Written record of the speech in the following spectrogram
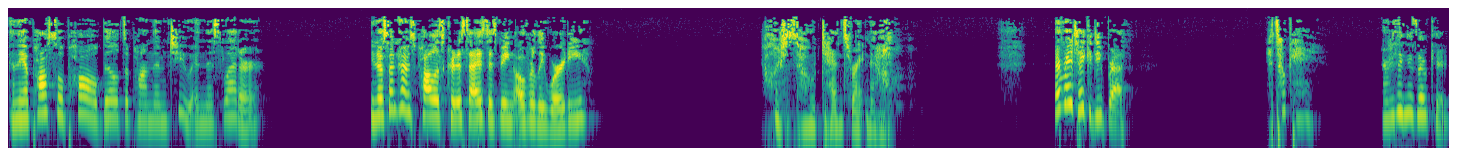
And the apostle Paul builds upon them too in this letter. You know, sometimes Paul is criticized as being overly wordy. Y'all are so tense right now. Everybody take a deep breath. It's okay. Everything is okay.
